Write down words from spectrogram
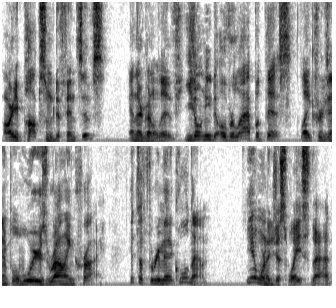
already popped some defensives and they're going to live, you don't need to overlap with this. Like, for example, Warrior's Rallying Cry. It's a three minute cooldown. You don't want to just waste that.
